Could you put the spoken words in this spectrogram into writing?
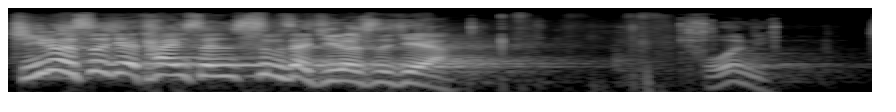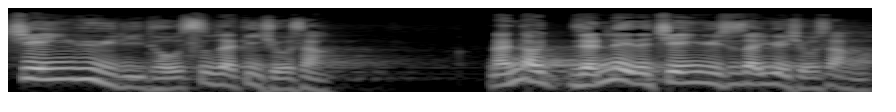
极乐世界胎生是不是在极乐世界啊？我问你，监狱里头是不是在地球上？难道人类的监狱是在月球上吗？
